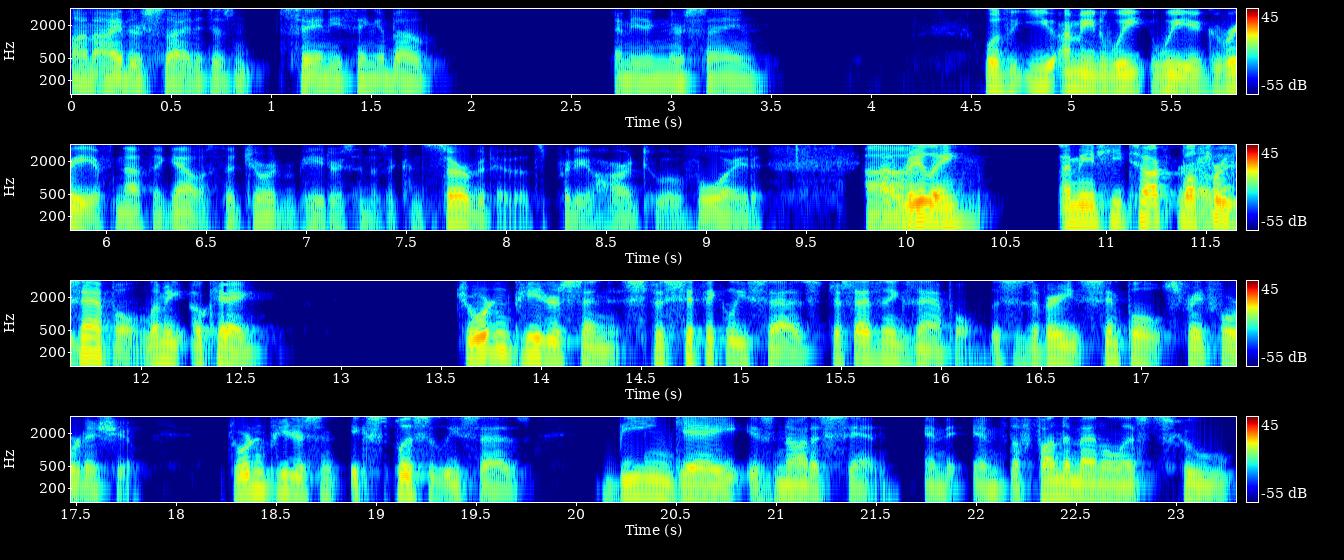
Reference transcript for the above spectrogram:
on either side it doesn't say anything about anything they're saying Well, you, I mean, we we agree, if nothing else, that Jordan Peterson is a conservative. That's pretty hard to avoid. Not Um, really. I mean, he talked. Well, for example, let me. Okay, Jordan Peterson specifically says, just as an example, this is a very simple, straightforward issue. Jordan Peterson explicitly says being gay is not a sin, and and the fundamentalists who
